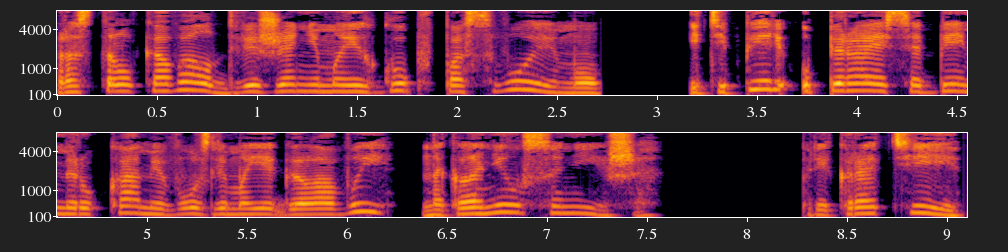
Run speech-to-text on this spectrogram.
растолковал движение моих губ по-своему и теперь, упираясь обеими руками возле моей головы, наклонился ниже. «Прекрати!»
